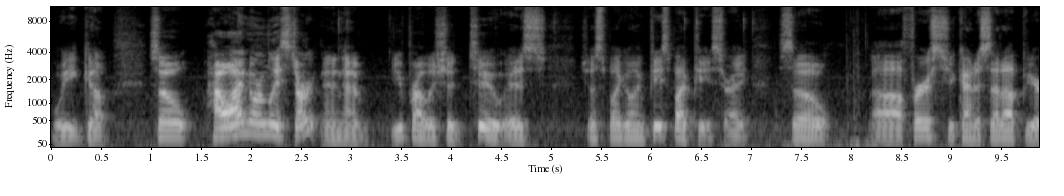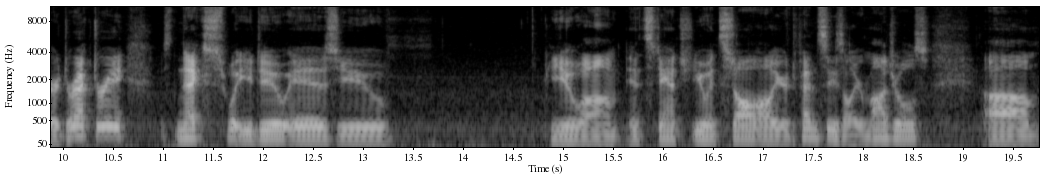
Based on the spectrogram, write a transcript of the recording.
we go. So how I normally start, and have, you probably should too, is just by going piece by piece, right? So uh, first you kind of set up your directory. Next, what you do is you you um, instanti you install all your dependencies, all your modules, um,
